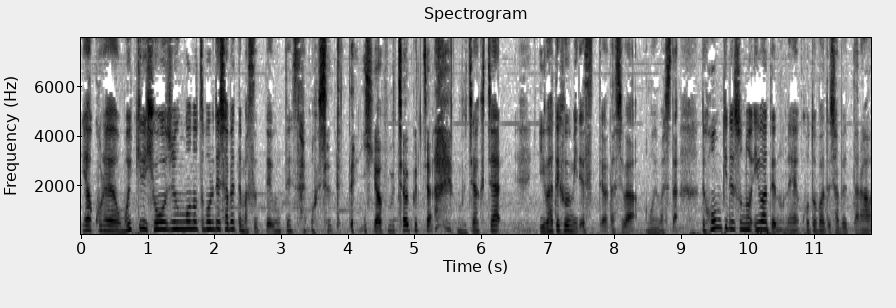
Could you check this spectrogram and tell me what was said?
いやこれ思いっきり標準語のつもりで喋ってますって運転手さんおっしゃってて いやむちゃくちゃむちゃくちゃ岩手風味ですって私は思いました。で本気でその岩手のね言葉で喋ったら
